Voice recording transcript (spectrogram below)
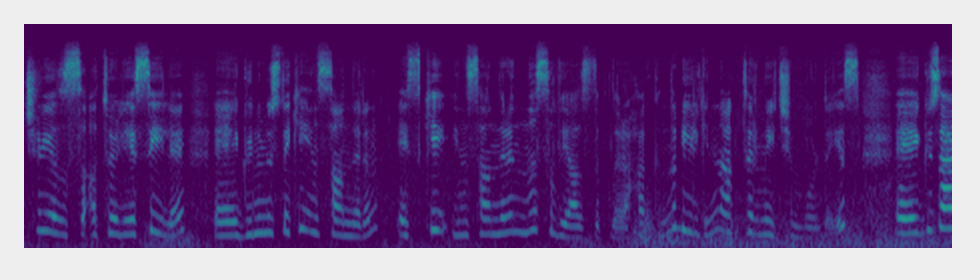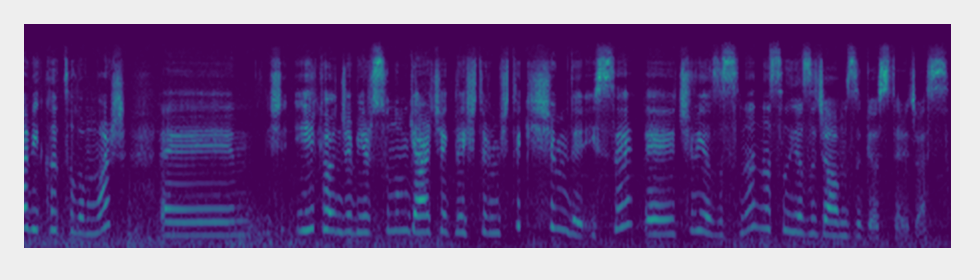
çivi yazısı atölyesiyle e, günümüzdeki insanların, eski insanların nasıl yazdıkları hakkında bilginin aktarımı için buradayız. E, güzel bir katılım var. E, ilk önce bir sunum gerçekleştirmiştik. Şimdi ise e, çivi yazısını nasıl yazacağımızı göstereceğiz.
